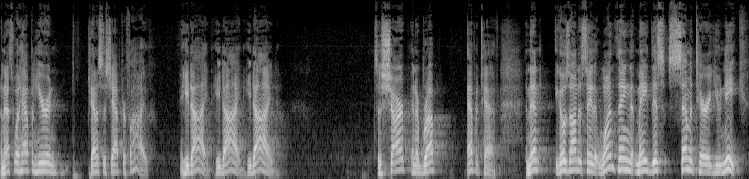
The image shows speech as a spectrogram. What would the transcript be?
And that's what happened here in Genesis chapter 5. He died. He died. He died. It's a sharp and abrupt epitaph. And then he goes on to say that one thing that made this cemetery unique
